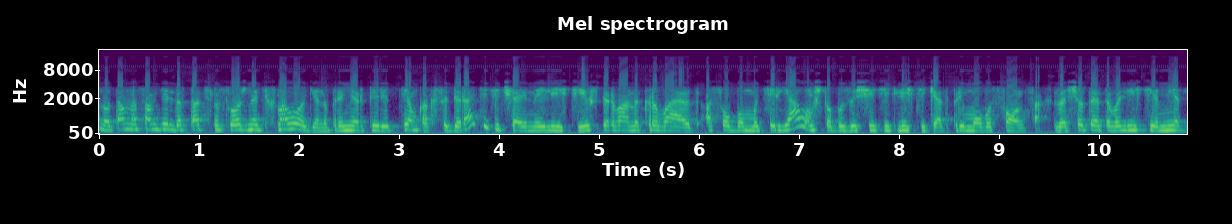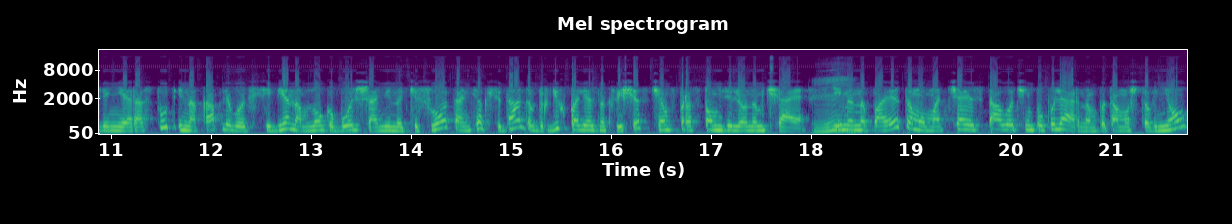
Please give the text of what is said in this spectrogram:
но там на самом деле достаточно сложная технология. Например, перед тем, как собирать эти чайные листья, их сперва накрывают особым материалом, чтобы защитить листики от прямого солнца. За счет этого листья медленнее растут и накапливают в себе намного больше аминокислот, антиоксидантов, других полезных веществ, чем в простом зеленом чае. М. Именно поэтому матчай стал очень популярным, потому что в нем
